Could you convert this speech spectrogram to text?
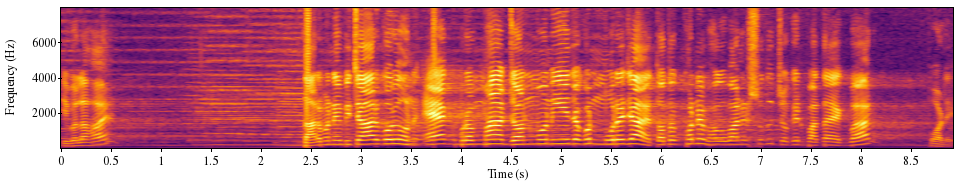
কি বলা হয়? তার মানে বিচার করুন, এক ব্রহ্মা জন্ম নিয়ে যখন মরে যায়, ততক্ষণে ভগবানের শুধু চোখের পাতা একবার পড়ে।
